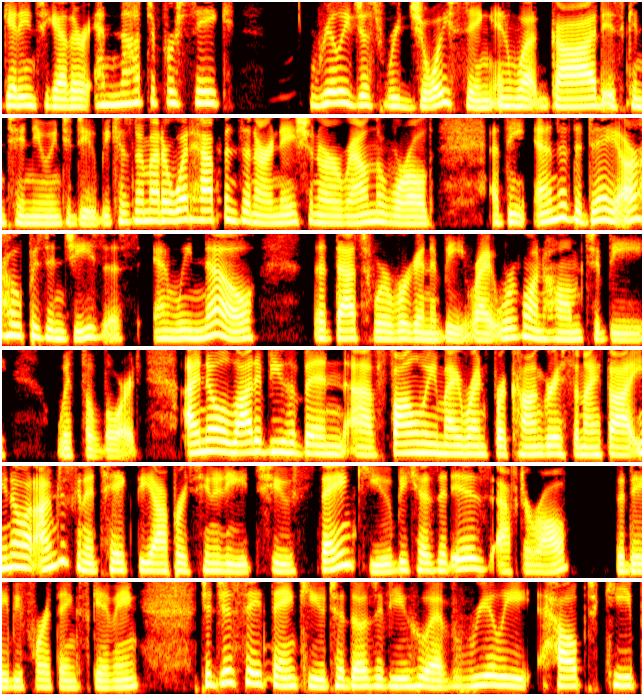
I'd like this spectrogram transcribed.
getting together and not to forsake really just rejoicing in what God is continuing to do. Because no matter what happens in our nation or around the world, at the end of the day, our hope is in Jesus. And we know that that's where we're going to be, right? We're going home to be with the Lord. I know a lot of you have been uh, following my run for Congress, and I thought, you know what, I'm just going to take the opportunity to thank you because it is, after all, the day before Thanksgiving, to just say thank you to those of you who have really helped keep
